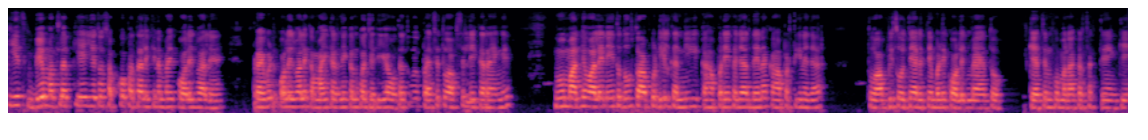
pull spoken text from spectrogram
फ़ीस बेमतलब की है, ये तो सबको पता है लेकिन अब भाई कॉलेज वाले हैं। प्राइवेट कॉलेज वाले कमाई करने का उनका ज़रिया होता है तो वो पैसे तो आपसे लेकर आएँगे। वो मानने वाले नहीं तो दोस्तों आपको डील करनी है कि कहाँ पर एक हज़ार देना, कहाँ पर तीन हज़ार। तो आप भी सोचते हैं, यार, इतने बड़े कॉलेज में आए तो कैसे उनको मना कर सकते हैं कि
